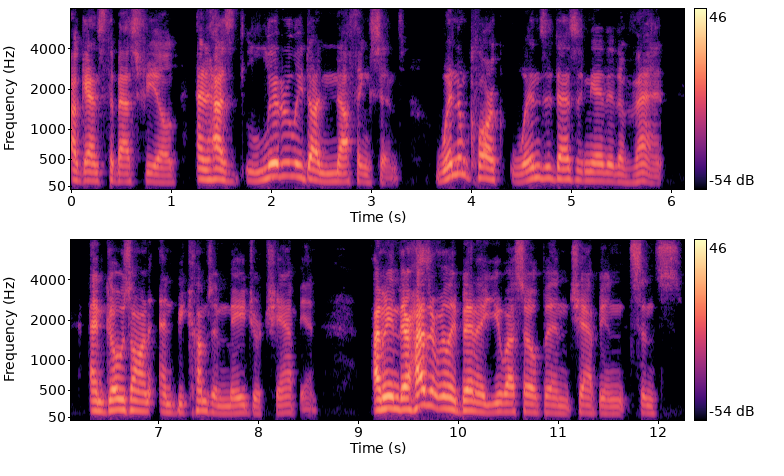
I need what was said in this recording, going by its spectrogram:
against the best field and has literally done nothing since. Wyndham Clark wins a designated event and goes on and becomes a major champion. I mean, there hasn't really been a US Open champion since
